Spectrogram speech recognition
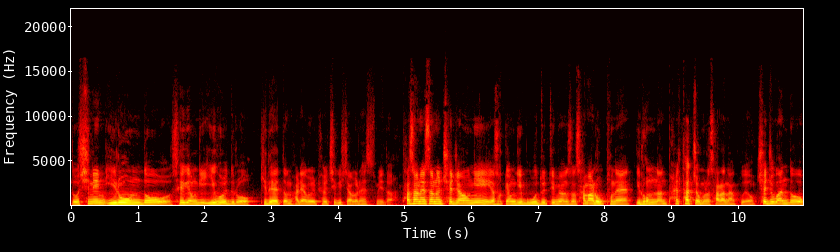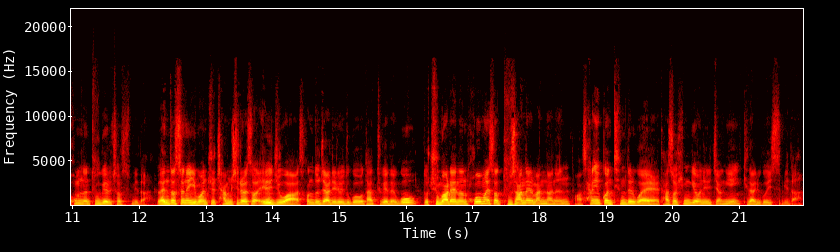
또 신인 이로운도 3경기 2홀드로 기대했던 활약을 펼치기 시작을 했습니다. 타선에서는 최정이 6경기 모두 뛰면서 3할 오픈에 1홈런 8타점으로 살아났고요. 최주관도 홈런 2개를 쳤습니다. 랜더스는 이번 주 잠실에서 LG와 선두 자리를 두고 다투게 되고 또 주말에는 홈에서 두산을 만나는 상위권 팀들과의 다소 힘겨운 일정이 기다리고 있습니다.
